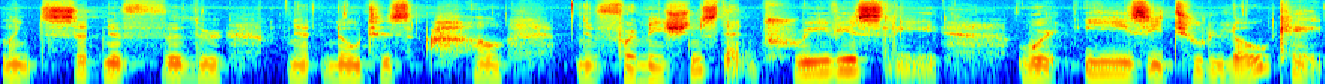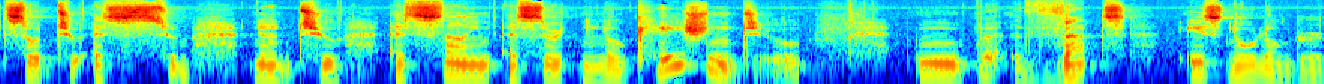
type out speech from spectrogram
might suddenly further uh, notice how uh, formations that previously were easy to locate, so to assume, uh, to assign a certain location to, mm, that is no longer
